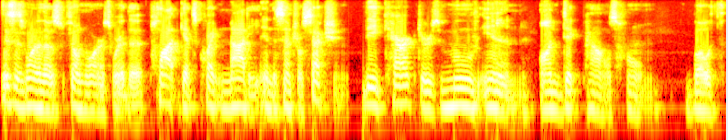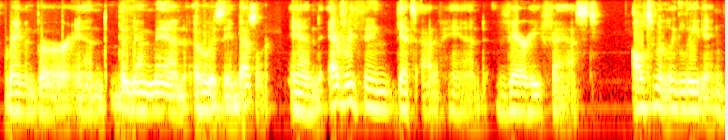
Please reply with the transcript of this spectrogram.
this is one of those film noirs where the plot gets quite knotty in the central section. The characters move in on Dick Powell's home, both Raymond Burr and the young man who is the embezzler. And everything gets out of hand very fast ultimately leading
